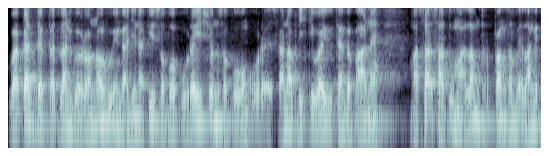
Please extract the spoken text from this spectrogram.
Wakat dapat lan gorono hu ing kanjeng Nabi sapa Quraisyun sapa wong Quraisy. Karena peristiwa itu dianggap aneh, masa satu malam terbang sampai langit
